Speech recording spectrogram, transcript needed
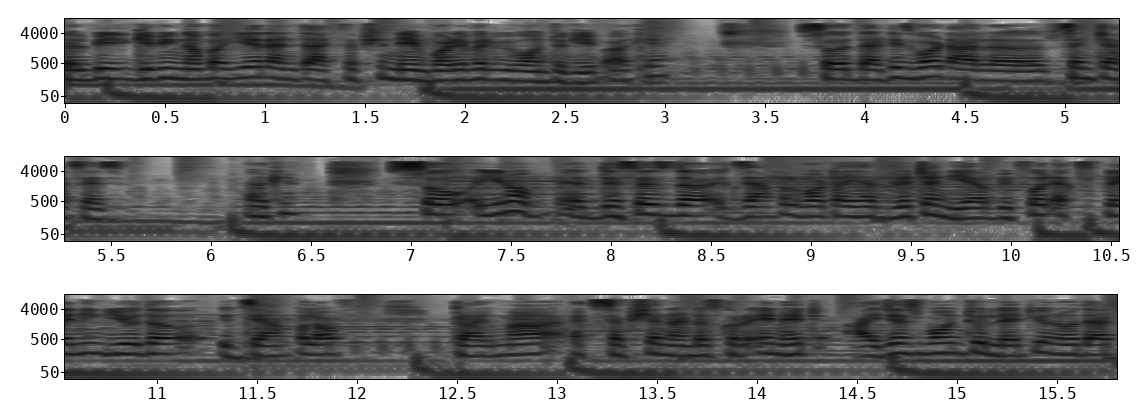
we'll be giving number here and the exception name whatever we want to give okay? So that is what our uh, syntax is okay? So you know uh, this is the example what i have written here. Before explaining you the example of pragma exception underscore init i just want to let you know that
